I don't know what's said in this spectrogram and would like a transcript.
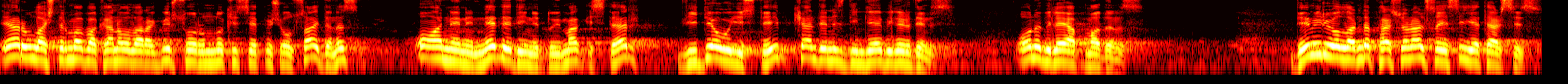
Eğer Ulaştırma Bakanı olarak bir sorumluluk hissetmiş olsaydınız, o annenin ne dediğini duymak ister, videoyu isteyip kendiniz dinleyebilirdiniz. Onu bile yapmadınız. Demir yollarında personel sayısı yetersiz.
